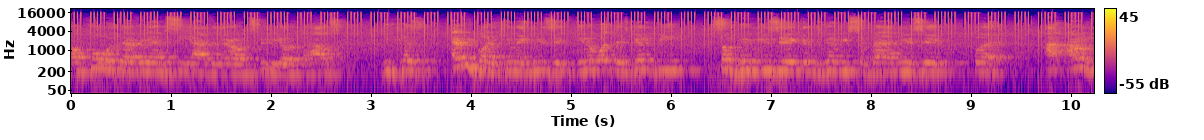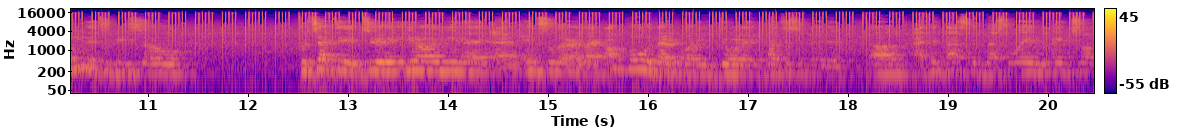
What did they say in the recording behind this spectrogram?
I'm cool with every MC having their own studio at the house because everybody can make music. You know what? There's gonna be some good music and there's gonna be some bad music, but I, I don't need it to be so protected to, you know what I mean, and, and insular. Like, I'm cool with everybody doing it, and participating. Um, I think that's the best way to make some,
